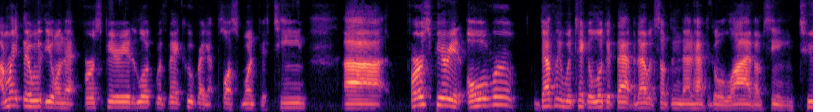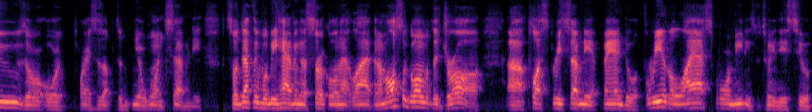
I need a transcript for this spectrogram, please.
i'm right there with you on that first period look with vancouver. I got plus 115 uh first period over definitely would take a look at that, but that was something that I'd have to go live. I'm seeing twos or, or prices up to near 170. So definitely we'll be having a circle on that live. And I'm also going with the draw uh, plus 370 at FanDuel. Three of the last four meetings between these two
